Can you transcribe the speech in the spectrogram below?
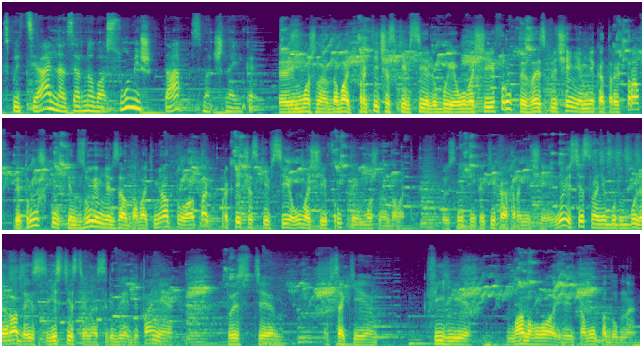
спеціальна зернова суміш та смачненьке. Им можно давать практически все любые овощи и фрукты, за исключением некоторых трав, петрушку, кинзу им нельзя давать, мяту, а так практически все овощи и фрукты им можно давать. То есть нет никаких ограничений. Ну, естественно, они будут более рады из естественной среды обитания, то есть э, всякие фиги, манго и тому подобное.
